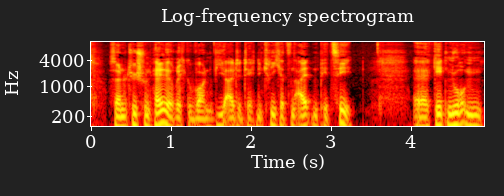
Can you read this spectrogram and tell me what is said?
Das ist ja natürlich schon hellhörig geworden. Wie alte Technik? Kriege ich jetzt einen alten PC? Äh, geht nur um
